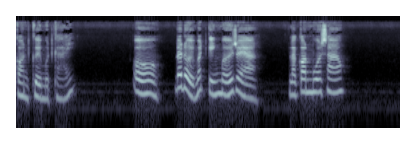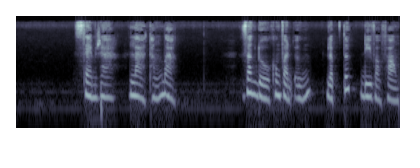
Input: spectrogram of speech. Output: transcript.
còn cười một cái. Ồ, đã đổi mắt kính mới rồi à? Là con mua sao? Xem ra là thắng bạc. Giang Đồ không phản ứng, lập tức đi vào phòng.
